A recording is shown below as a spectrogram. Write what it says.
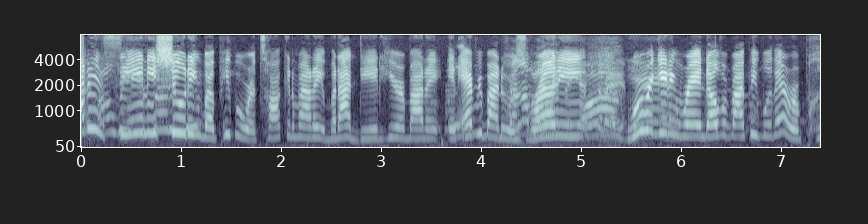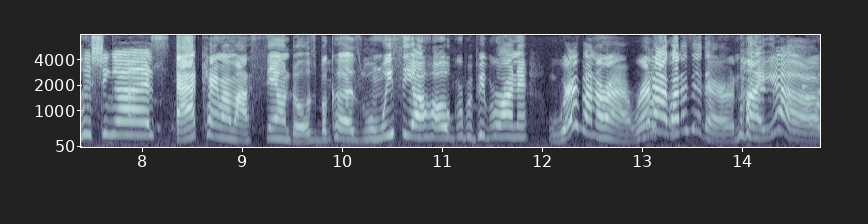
I didn't see any shooting, but people were talking about it. But I did hear about it, and everybody was running. We were getting ran over by people. They were pushing us. I came on my sandals because when we see a whole group of people running, we're gonna run. We're not gonna sit there. Like, yeah.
